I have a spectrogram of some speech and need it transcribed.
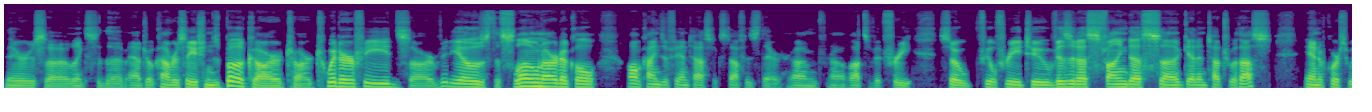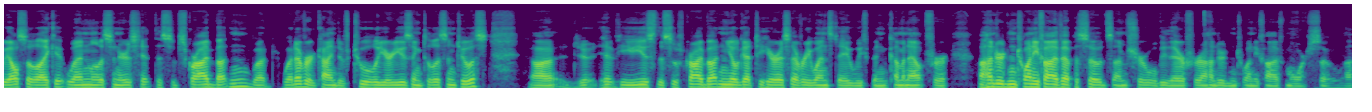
There's uh, links to the Agile Conversations book, our, our Twitter feeds, our videos, the Sloan article, all kinds of fantastic stuff is there. Um, uh, lots of it free. So feel free to visit us, find us, uh, get in touch with us. And of course, we also like it when listeners hit the subscribe button, what, whatever kind of tool you're using to listen to us. Uh, if you use the subscribe button, you'll get to hear us every Wednesday. We've been coming out for 125 episodes. I'm sure we'll be there for 125 more. So uh,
